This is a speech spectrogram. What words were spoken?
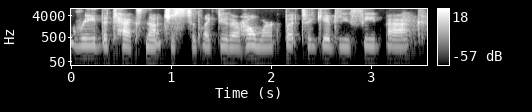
read the text, not just to like do their homework, but to give you feedback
